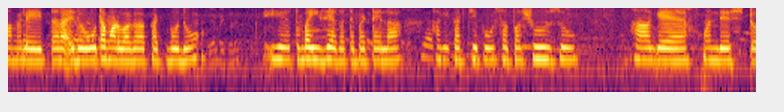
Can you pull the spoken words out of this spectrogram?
ಆಮೇಲೆ ಈ ಥರ ಇದು ಊಟ ಮಾಡುವಾಗ ಕಟ್ಬೋದು. ತುಂಬ ಈಸಿ ಆಗುತ್ತೆ ಬಟ್ಟೆ ಎಲ್ಲ. ಹಾಗೆ ಖರ್ಚಿಪು ಸ್ವಲ್ಪ ಶೂಸು. ಹಾಗೆ ಒಂದಿಷ್ಟು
